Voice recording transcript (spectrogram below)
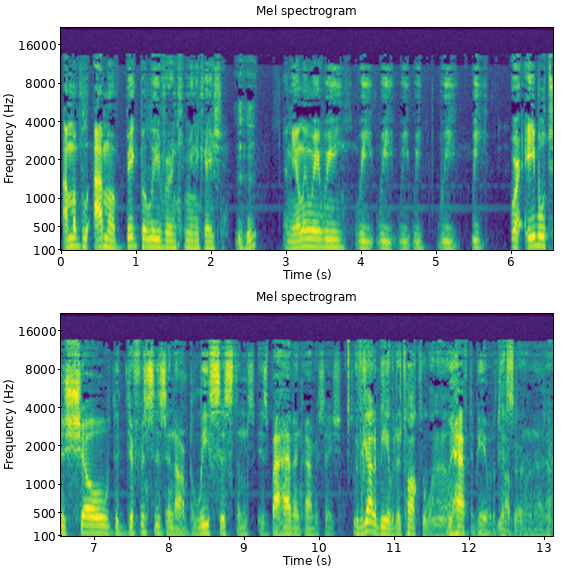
I'm a I'm a big believer in communication, Mhm. and the only way we we we we we we we we're able to show the differences in our belief systems is by having conversations. We've got to be able to talk to one another. We have to be able to talk Yes, to sir. one another.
